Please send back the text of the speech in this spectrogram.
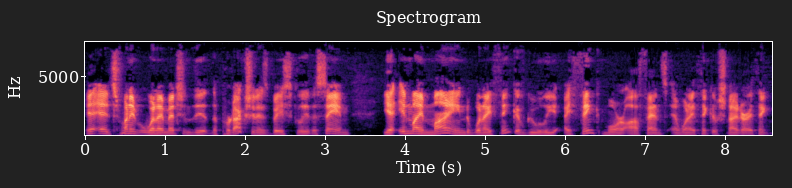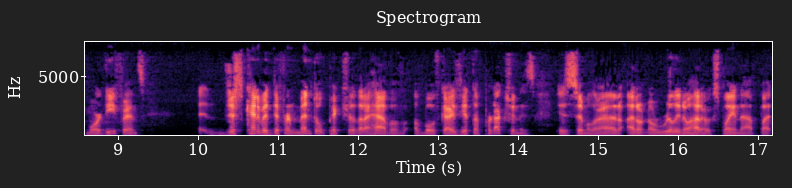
it's funny when I mentioned the the production is basically the same. Yet in my mind, when I think of Guhle, I think more offense, and when I think of Schneider, I think more defense. Just kind of a different mental picture that I have of, of both guys. Yet the production is is similar. I, I don't know really know how to explain that, but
